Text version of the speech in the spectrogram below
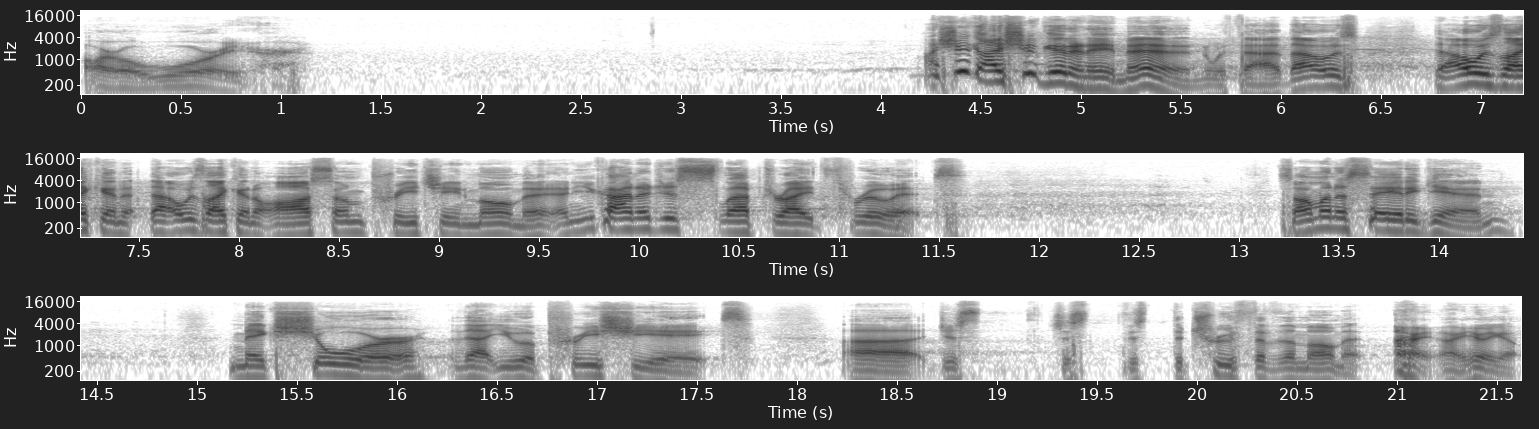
are a warrior. I should, I should get an amen with that. That was, that was, like, an, that was like an awesome preaching moment, and you kind of just slept right through it. So I'm going to say it again make sure that you appreciate uh, just, just the truth of the moment. All right, all right, here we go.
